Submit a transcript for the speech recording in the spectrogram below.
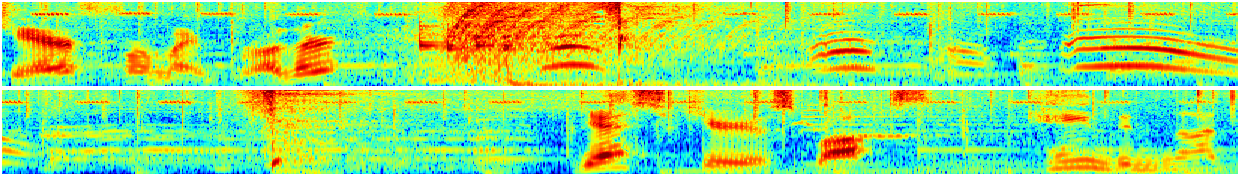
care for my brother? Yes, Curious Box, Cain did not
